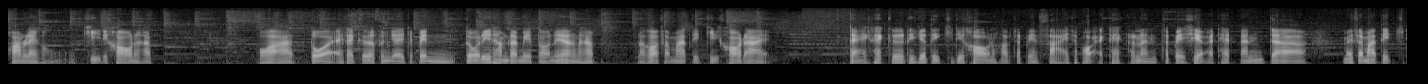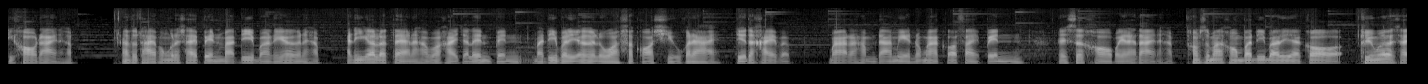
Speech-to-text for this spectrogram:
ความแรงของคิติคอลนะครับ เพราะว่าตัว a อ t แทกเกอร์ส่วนใหญ่จะเป็นตัวที่ทำดาเมจต่อเนื่องนะครับ แล้วก็สามารถติดคิติคอลได้ แต่ a อ t แทกเกอร์ที่จะติดคิติคอลนะครับจะเป็นสายเฉพาะ a อ t แทกเท่านั้น Special Attack นั้นจะไม่สามารถติดคิติคอลได้นะครับ อันสุดท้ายผมก็จะใช้เป็น Body Barrier นะครับ อันนี้ก็แล้วแต่นะครับว่าใครจะเล่นเป็น Body Barrier หรือว่า Score Shield ก็ได้ เดี๋ยวถ้าใครแบบบ้าแล้วทำดาเมจมากๆก็ใส่เป็น Laser Call ไปก็ได้นะครับ ความสามารถของ Body Barrier ก็คือเมื่อเราใช้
